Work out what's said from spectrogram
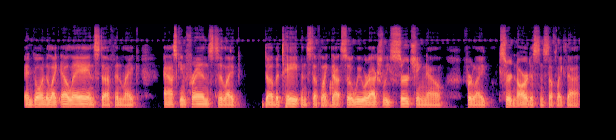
and going to like L.A. and stuff, and like asking friends to like dub a tape and stuff like that. So we were actually searching now for like certain artists and stuff like that.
